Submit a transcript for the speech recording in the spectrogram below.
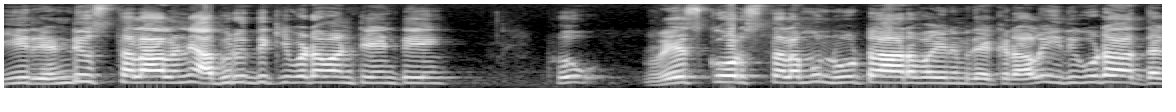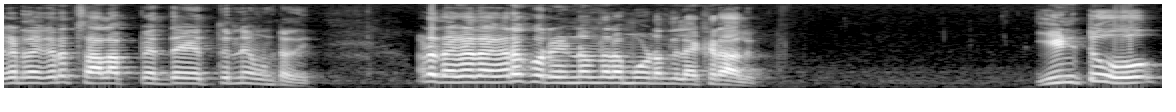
ఈ రెండు స్థలాలని అభివృద్ధికి ఇవ్వడం అంటే ఏంటి? ఇప్పుడు రేస్ కోర్స్ స్థలము నూట అరవై ఎనిమిది ఎకరాలు. ఇది కూడా దగ్గర దగ్గర చాలా పెద్ద ఎత్తునే ఉంటుంది. అంటే దగ్గర దగ్గర ఒక రెండు వందల మూడు వందల ఎకరాలు. ఇంటూ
